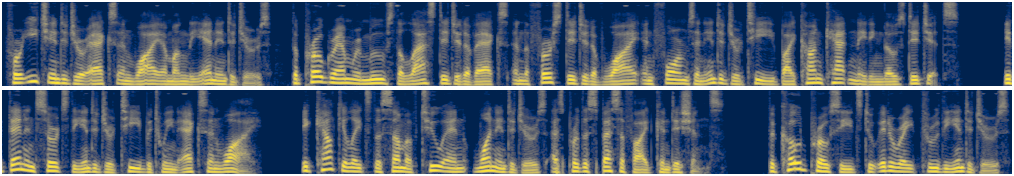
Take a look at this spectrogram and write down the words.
For each integer x and y among the n integers, the program removes the last digit of x and the first digit of y and forms an integer t by concatenating those digits. It then inserts the integer t between x and y. It calculates the sum of two n 1 integers as per the specified conditions. The code proceeds to iterate through the integers,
